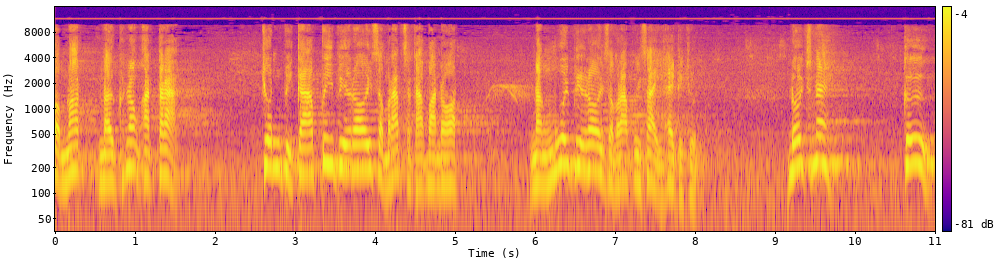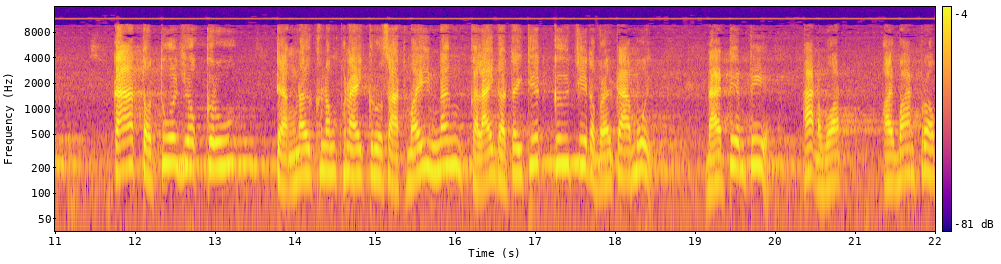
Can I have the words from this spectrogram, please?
កំណត់នៅក្នុងអត្រាជនពិការ2%សម្រាប់ស្ថាប័នរដ្ឋនិង1%សម្រាប់វិស័យឯកជនដូច្នេះគឺការទទួលយកគ្រូទាំងនៅក្នុងផ្នែកគ្រួសារថ្មី និងកន្លែងដទៃទៀតគឺជាតម្រូវការមួយ ដែលទៀមទាអនុវត្តឲ្យបានព្រម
